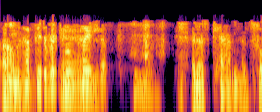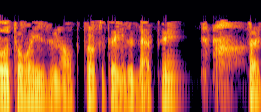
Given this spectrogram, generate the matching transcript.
um, you have the original and- Playship. And there's cabinets full of toys and all sorts of things in that thing. But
